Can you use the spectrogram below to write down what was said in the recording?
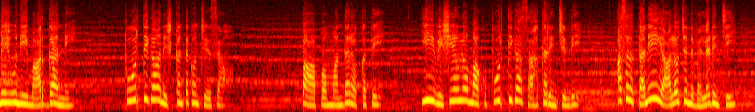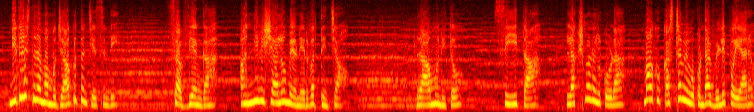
మేము నీ మార్గాన్ని పూర్తిగా నిష్కంటకం చేశాం. పాపం అందరొక్కతే ఈ విషయంలో మాకు పూర్తిగా సహకరించింది. అసలు తనే ఈ ఆలోచన వెల్లడించి నిద్రిస్తున్న మమ్ము జాగృతం చేసింది. సవ్యంగా అన్ని విషయాలు మేము నిర్వర్తించాం. రామునితో సీత లక్ష్మణులు కూడా మాకు కష్టం ఇవ్వకుండా వెళ్ళిపోయారు.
